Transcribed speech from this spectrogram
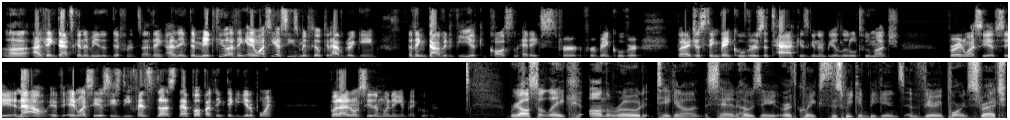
Uh, I think that's going to be the difference. I think I think the midfield. I think NYCFC's midfield could have a great game. I think David Villa could cause some headaches for for Vancouver, but I just think Vancouver's attack is going to be a little too much for NYCFC. And now, if NYCFC's defense does step up, I think they could get a point, but I don't see them winning in Vancouver. Real Salt Lake on the road taking on the San Jose Earthquakes. This weekend begins a very important stretch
